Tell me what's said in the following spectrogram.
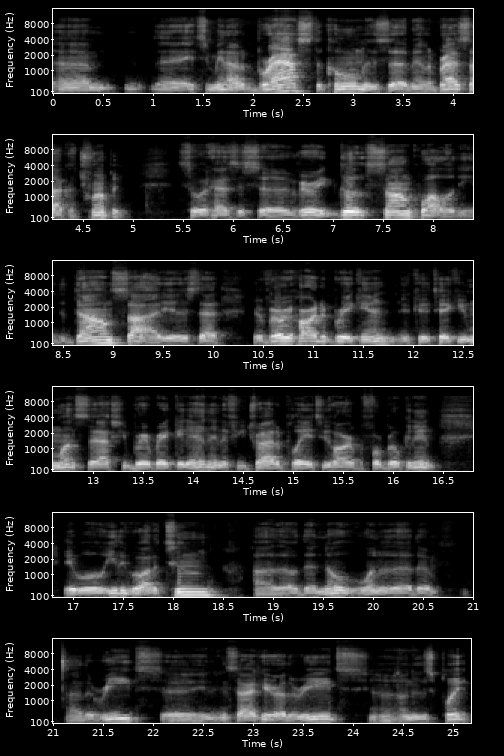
Um, uh, it's made out of brass. The comb is uh, made out of brass like a trumpet. So it has this uh, very good sound quality. The downside is that they're very hard to break in. It could take you months to actually break, break it in. And if you try to play it too hard before broken in, it will either go out of tune. Uh, the, the, note, one of the, the uh, the reeds uh, inside here are the reeds under this plate.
